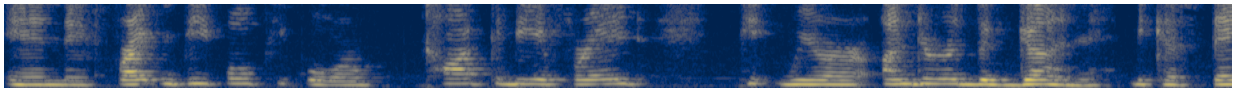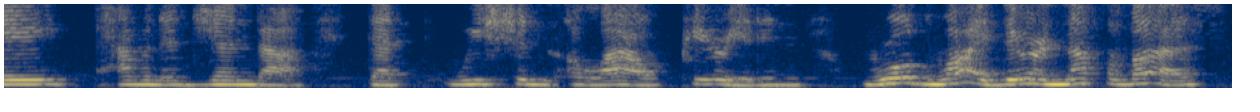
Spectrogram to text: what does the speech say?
And they frighten people. People are taught to be afraid. We are under the gun because they have an agenda that we shouldn't allow, period. And worldwide, there are enough of us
